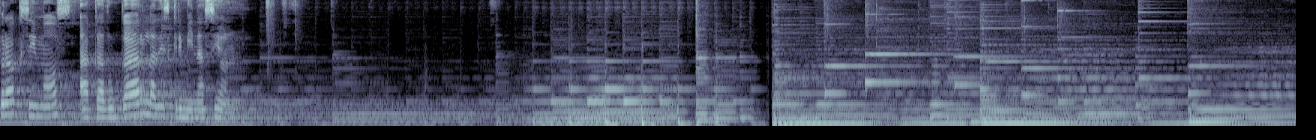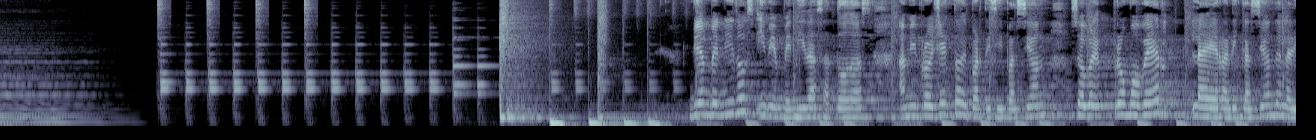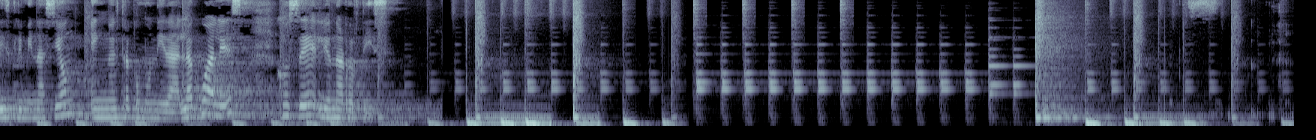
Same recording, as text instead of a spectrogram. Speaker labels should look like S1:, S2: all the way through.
S1: próximos a caducar la discriminación. Bienvenidos y bienvenidas a todos a mi proyecto de participación sobre promover la erradicación de la discriminación en nuestra comunidad, la cual es José Leonardo Ortiz.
